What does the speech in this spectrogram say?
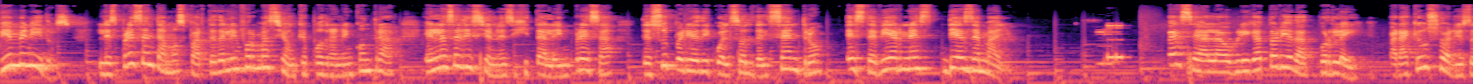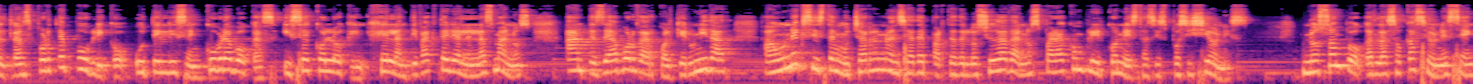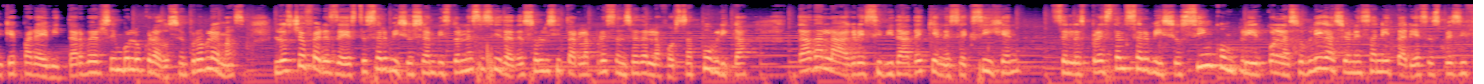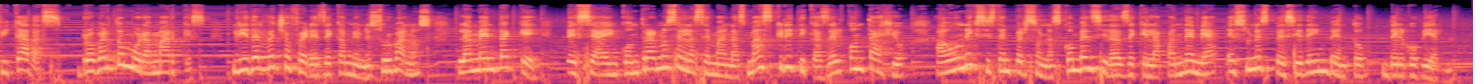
Bienvenidos. Les presentamos parte de la información que podrán encontrar en las ediciones digital e impresa de su periódico El Sol del Centro este viernes 10 de mayo. Pese a la obligatoriedad por ley para que usuarios del transporte público utilicen cubrebocas y se coloquen gel antibacterial en las manos antes de abordar cualquier unidad, aún existe mucha renuencia de parte de los ciudadanos para cumplir con estas disposiciones. No son pocas las ocasiones en que, para evitar verse involucrados en problemas, los choferes de este servicio se han visto en necesidad de solicitar la presencia de la fuerza pública, dada la agresividad de quienes exigen se les presta el servicio sin cumplir con las obligaciones sanitarias especificadas. Roberto Mora Márquez, líder de choferes de camiones urbanos, lamenta que, pese a encontrarnos en las semanas más críticas del contagio, aún existen personas convencidas de que la pandemia es una especie de invento del gobierno.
